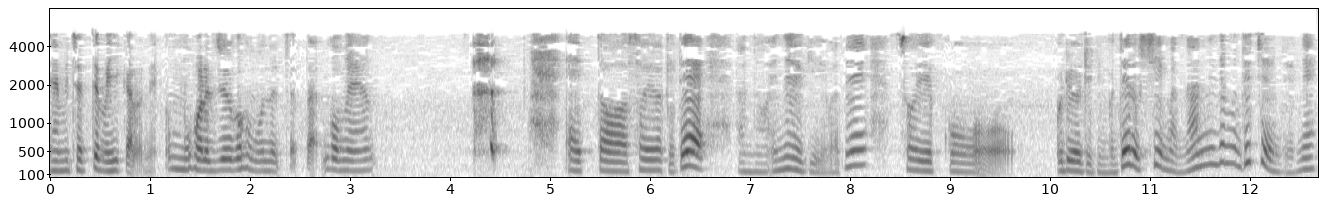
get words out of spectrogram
うやめちゃってもいいからね。もうほら15分もなっちゃった。ごめん。えっと、そういうわけで、あの、エネルギーはね、そういうこう、お料理にも出るし、まあ何にでも出ちゃうんだよね。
